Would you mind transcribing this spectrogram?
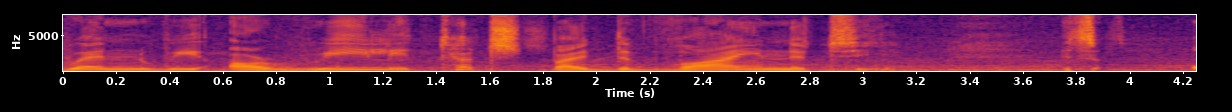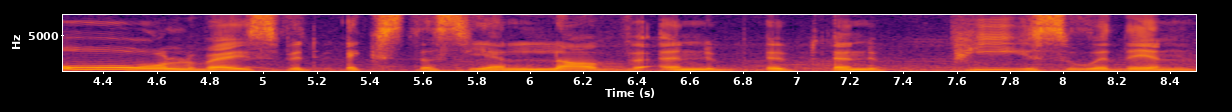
when we are really touched by divinity it's always with ecstasy and love and and peace within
